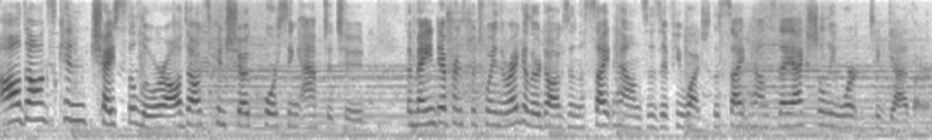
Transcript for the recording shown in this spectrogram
All dogs can chase the lure, all dogs can show coursing aptitude. The main difference between the regular dogs and the sight hounds is if you watch the sight hounds, they actually work together.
